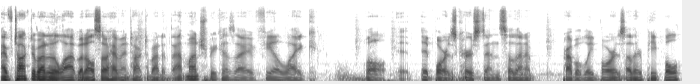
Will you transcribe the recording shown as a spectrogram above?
I've talked about it a lot, but also haven't talked about it that much because I feel like, well, it, it bores Kirsten, so then it probably bores other people.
